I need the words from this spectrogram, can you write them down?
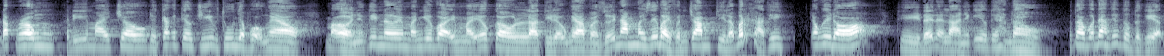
Đắk Rông, đi Mai Châu thì các cái tiêu chí về thu nhập hộ nghèo mà ở những cái nơi mà như vậy mà yêu cầu là tỷ lệ hộ nghèo và dưới 5 hay dưới 7% thì là bất khả thi. Trong khi đó thì đấy lại là những cái ưu tiên hàng đầu. Chúng ta vẫn đang tiếp tục thực hiện.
